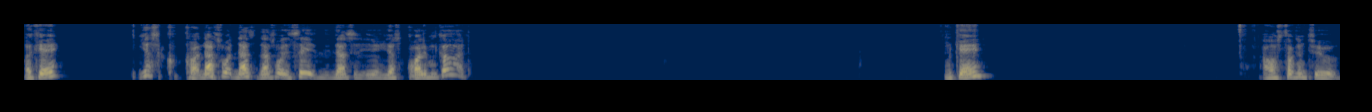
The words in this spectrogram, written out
Okay? Call, that's what that's that's what it says. That's just call him God. Okay? I was talking to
